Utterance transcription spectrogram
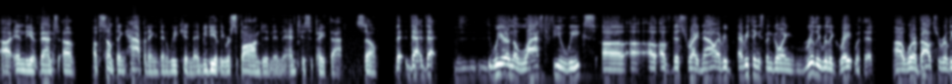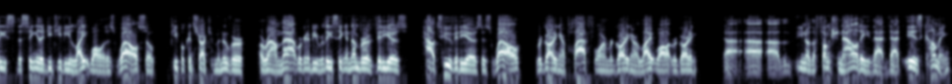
Uh, in the event of of something happening, then we can immediately respond and, and anticipate that. So that that that we are in the last few weeks uh, uh, of this right now. Every everything's been going really really great with it. Uh, we're about to release the Singular DTV Light Wallet as well, so people can start to maneuver around that. We're going to be releasing a number of videos, how-to videos as well regarding our platform, regarding our Light Wallet, regarding uh, uh, uh, you know the functionality that that is coming.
